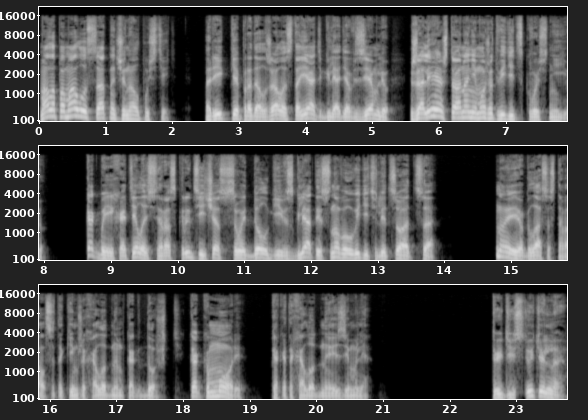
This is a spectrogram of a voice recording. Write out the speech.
Мало-помалу сад начинал пустеть. Рикке продолжала стоять, глядя в землю, жалея, что она не может видеть сквозь нее. Как бы ей хотелось раскрыть сейчас свой долгий взгляд и снова увидеть лицо отца. Но ее глаз оставался таким же холодным, как дождь, как море, как эта холодная земля. «Ты действительно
